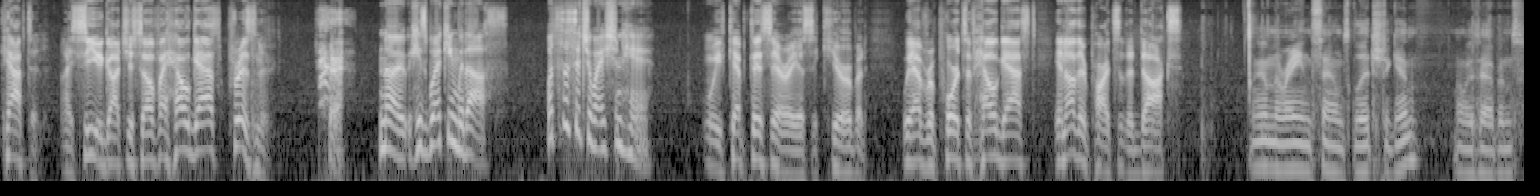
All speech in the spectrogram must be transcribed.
Captain, I see you got yourself a Helghast prisoner. No, he's working with us. What's the situation here? We've kept this area secure, but we have reports of Helghast in other parts of the docks. And the rain sounds glitched again. Always happens.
